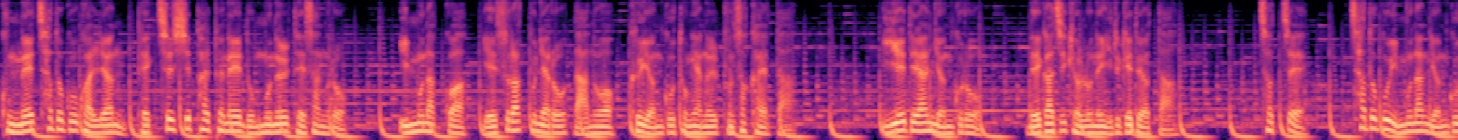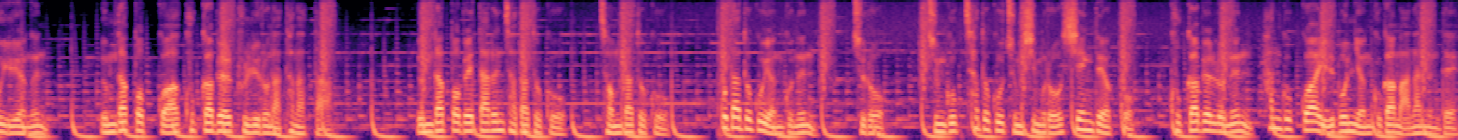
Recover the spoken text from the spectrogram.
국내 차도구 관련 178편의 논문을 대상으로 인문학과 예술학 분야로 나누어 그 연구 동향을 분석하였다. 이에 대한 연구로 네 가지 결론에 이르게 되었다. 첫째, 차도구 인문학 연구 유형은 음다법과 국가별 분류로 나타났다. 음다법에 따른 자다도구, 점다도구, 포다도구 연구는 주로 중국 차도구 중심으로 시행되었고 국가별로는 한국과 일본 연구가 많았는데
